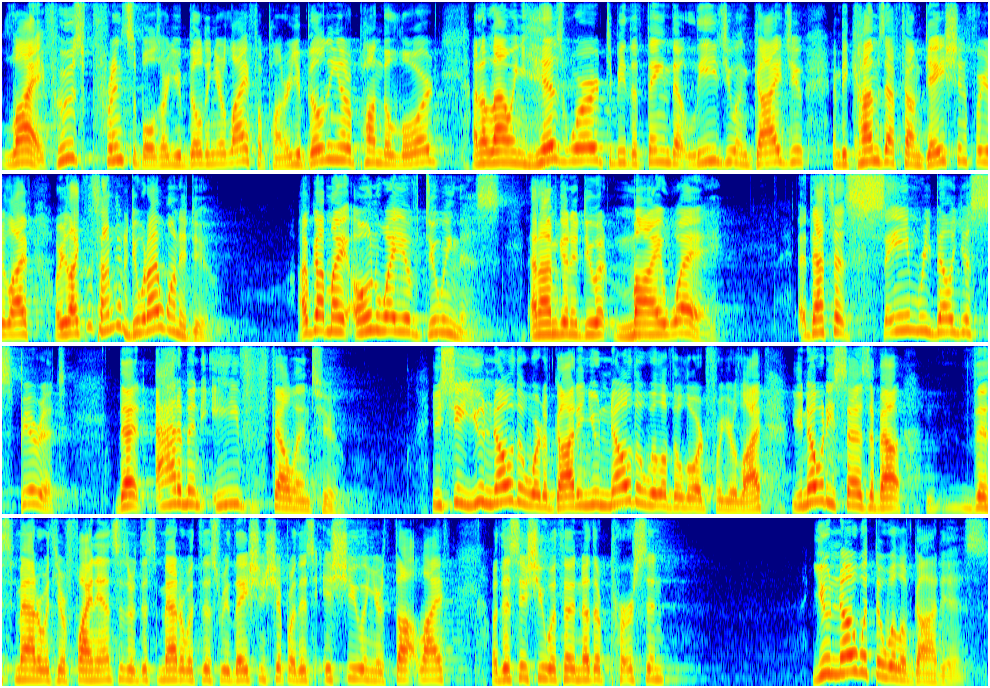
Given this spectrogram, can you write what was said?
life? Whose principles are you building your life upon? Are you building it upon the Lord and allowing His word to be the thing that leads you and guides you and becomes that foundation for your life? Or you're like, listen, I'm going to do what I want to do. I've got my own way of doing this, and I'm going to do it my way. That's that same rebellious spirit that Adam and Eve fell into. You see, you know the Word of God and you know the will of the Lord for your life. You know what He says about this matter with your finances, or this matter with this relationship, or this issue in your thought life, or this issue with another person. You know what the will of God is.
